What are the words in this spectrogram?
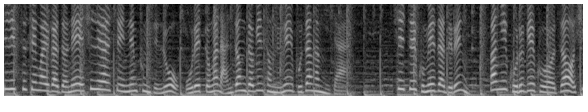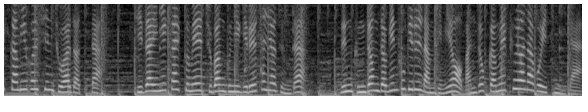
필립스 생활가전에 신뢰할 수 있는 품질로 오랫동안 안정적인 성능을 보장합니다. 실제 구매자들은 빵이 고르게 구워져 식감이 훨씬 좋아졌다. 디자인이 깔끔해 주방 분위기를 살려준다. 는 긍정적인 후기를 남기며 만족감을 표현하고 있습니다.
